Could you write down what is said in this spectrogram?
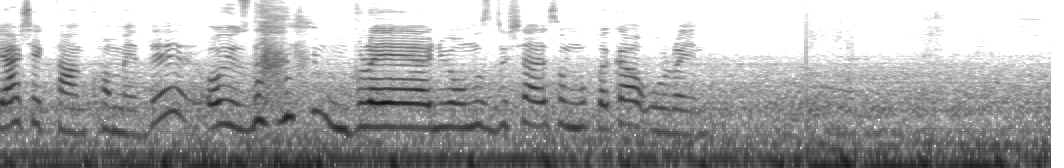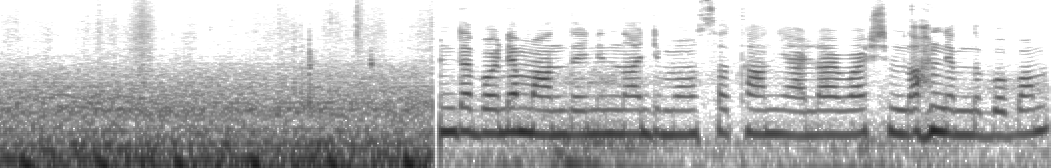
Gerçekten komedi. O yüzden buraya eğer yolunuz düşerse mutlaka uğrayın. de böyle mandalina, limon satan yerler var. Şimdi annemle babam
